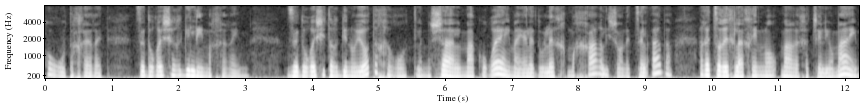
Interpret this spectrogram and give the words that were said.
הורות אחרת, זה דורש הרגלים אחרים, זה דורש התארגנויות אחרות. למשל, מה קורה אם הילד הולך מחר לישון אצל אבא? הרי צריך להכין לו מערכת של יומיים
